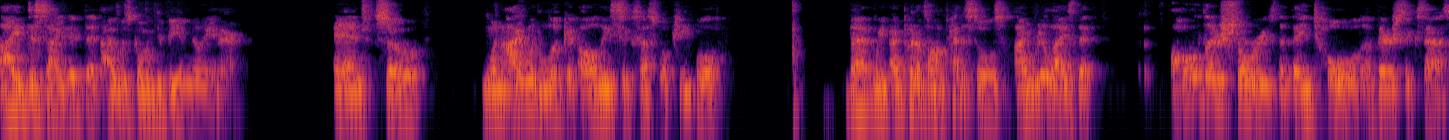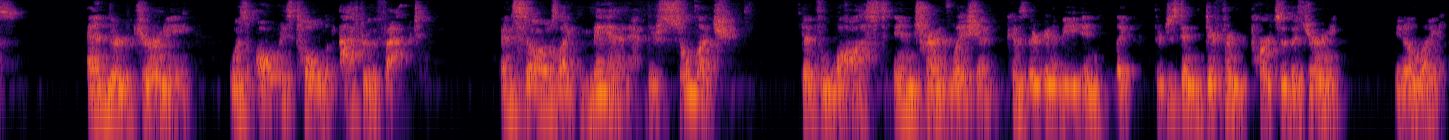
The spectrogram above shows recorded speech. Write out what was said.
I decided that I was going to be a millionaire. And so when I would look at all these successful people that we I put up on pedestals, I realized that all their stories that they told of their success and their journey was always told after the fact. And so I was like, man, there's so much that's lost in translation because they're going to be in like they're just in different parts of the journey. You know, like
